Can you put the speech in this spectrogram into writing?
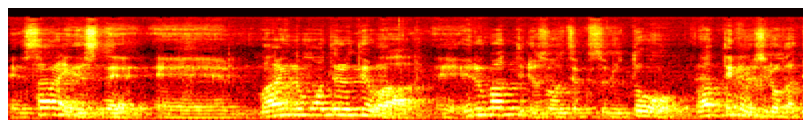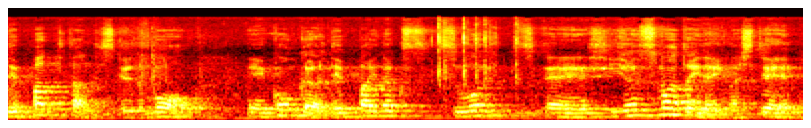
えさらにですね、えー、前のモデルでは、L バッテリーを装着するとバッテリーの後ろが出っ張ってたんですけれども、え今回は出っ張りなくすごい、え非常にスマートになりまして、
